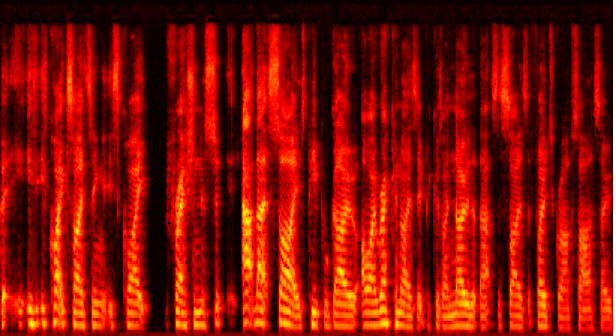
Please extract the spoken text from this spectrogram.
but it, it's quite exciting. It's quite fresh, and it's, at that size, people go, "Oh, I recognise it because I know that that's the size that photographs are." So.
